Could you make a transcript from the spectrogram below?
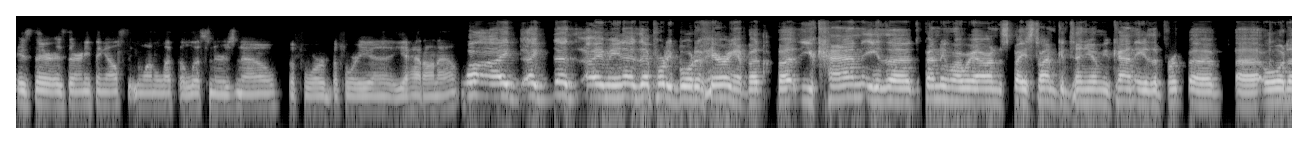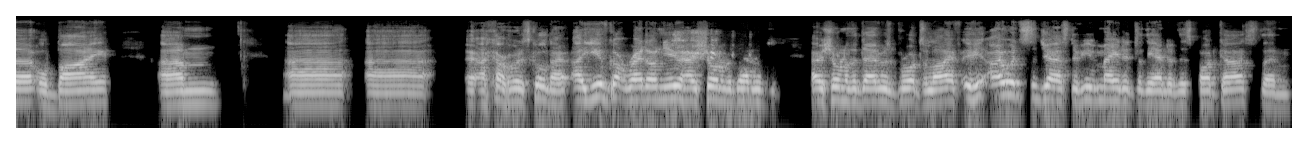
is there is there anything else that you want to let the listeners know before before you you head on out? Well, I I, I mean they're probably bored of hearing it, but but you can either depending where we are in the space time continuum, you can either uh, uh, order or buy. Um, uh, uh, I can't remember what it's called now. Uh, you've got red on you. How Shaun of the Dead was, how Shaun of the Dead was brought to life. I would suggest if you've made it to the end of this podcast, then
